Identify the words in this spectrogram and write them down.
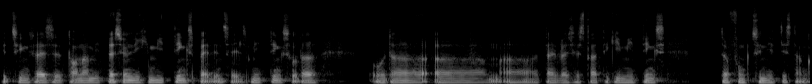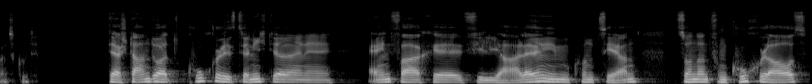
beziehungsweise dann auch mit persönlichen Meetings bei den Sales-Meetings oder, oder ähm, äh, teilweise Strategie-Meetings, da funktioniert das dann ganz gut. Der Standort Kuchel ist ja nicht eine einfache Filiale im Konzern, sondern von Kuchel aus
